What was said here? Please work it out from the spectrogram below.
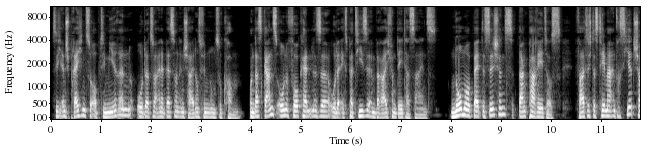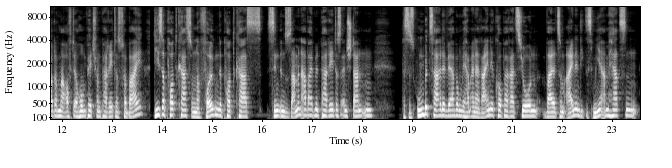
sich entsprechend zu optimieren oder zu einer besseren Entscheidungsfindung zu kommen. Und das ganz ohne Vorkenntnisse oder Expertise im Bereich von Data Science. No more bad decisions dank Paretos. Falls euch das Thema interessiert, schaut doch mal auf der Homepage von Paretos vorbei. Dieser Podcast und noch folgende Podcasts sind in Zusammenarbeit mit Paretos entstanden. Das ist unbezahlte Werbung. Wir haben eine reine Kooperation, weil zum einen liegt es mir am Herzen,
